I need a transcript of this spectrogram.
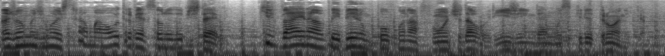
nós vamos mostrar uma outra versão do Dubstep, que vai beber um pouco na fonte da origem da música eletrônica.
